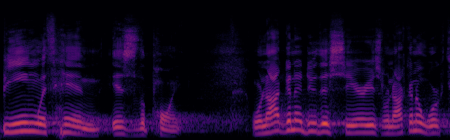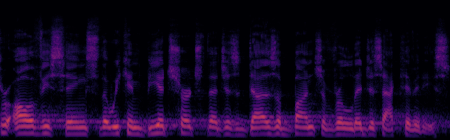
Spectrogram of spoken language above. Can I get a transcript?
Being with Him is the point. We're not going to do this series, we're not going to work through all of these things so that we can be a church that just does a bunch of religious activities.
